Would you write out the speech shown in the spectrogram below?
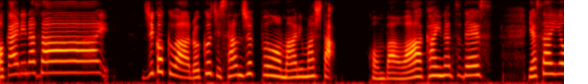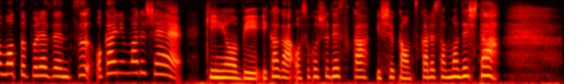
おかえりなさい。時刻は6時30分を回りました。こんばんはかいなつです。野菜をもっとプレゼンツおかえりマルシェ。金曜日いかがお過ごしですか？一週間お疲れ様でした。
